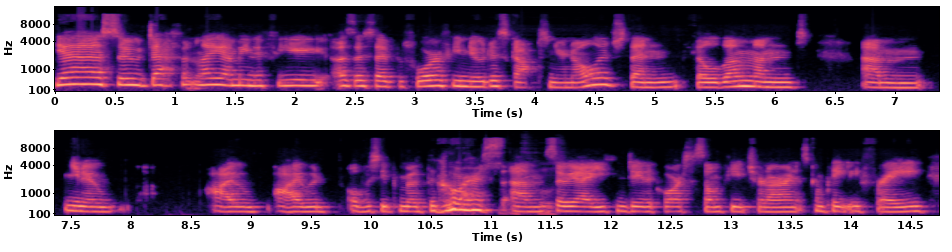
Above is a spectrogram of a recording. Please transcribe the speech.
Yeah, so definitely. I mean, if you, as I said before, if you notice gaps in your knowledge, then fill them. And, um, you know, I I would obviously promote the course. Um, so yeah, you can do the course on Future Learn. It's completely free.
